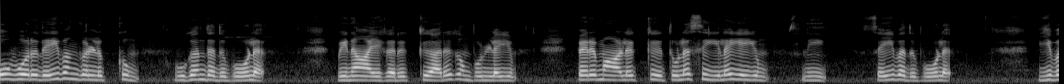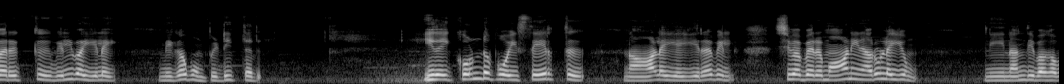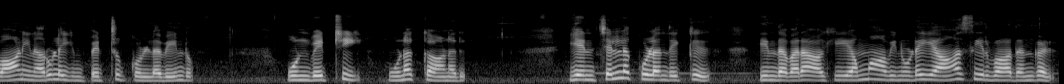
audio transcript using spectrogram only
ஒவ்வொரு தெய்வங்களுக்கும் உகந்தது போல விநாயகருக்கு அருகம்புள்ளையும் பெருமாளுக்கு துளசி இலையையும் நீ செய்வது போல இவருக்கு வில்வ இலை மிகவும் பிடித்தது. இதை கொண்டு போய் சேர்த்து நாளைய இரவில் சிவபெருமானின் அருளையும் நீ நந்தி பகவானின் அருளையும் பெற்றுக்கொள்ள வேண்டும். உன் வெற்றி உனக்கானது. என் செல்ல குழந்தைக்கு இந்த வராகி அம்மாவினுடைய ஆசீர்வாதங்கள்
